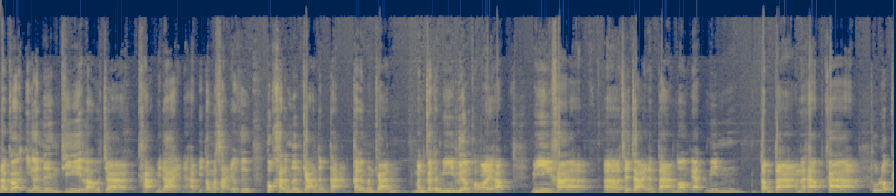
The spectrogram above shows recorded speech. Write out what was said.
แล้วก็อีกอันหนึ่งที่เราจะขาดไม่ได้นะครับที่ต้องมาใส่ก็คือพวกค่าดำเนินการต่างๆ ค่าดำเนินการมันก็จะมีเรื่องของอะไรครับ มีค่าใช้จ่ายต่างๆ น้องแอดมินต่างๆนะครับ ค่าธุรก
